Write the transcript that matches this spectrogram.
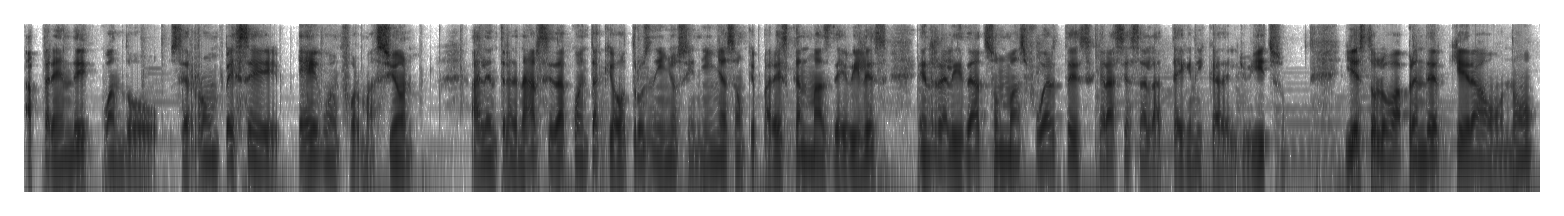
aprende cuando se rompe ese ego en formación. Al entrenar se da cuenta que otros niños y niñas, aunque parezcan más débiles, en realidad son más fuertes gracias a la técnica del jiu-jitsu. Y esto lo va a aprender quiera o no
